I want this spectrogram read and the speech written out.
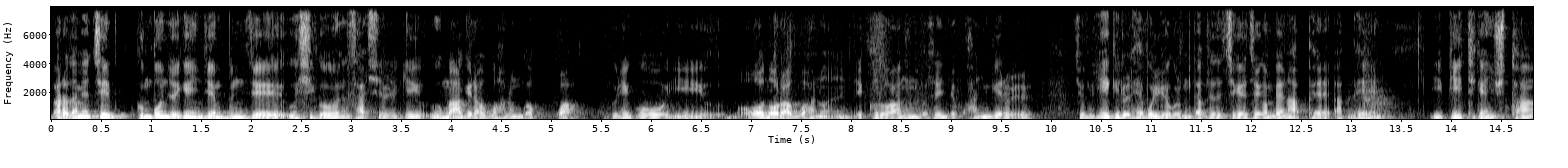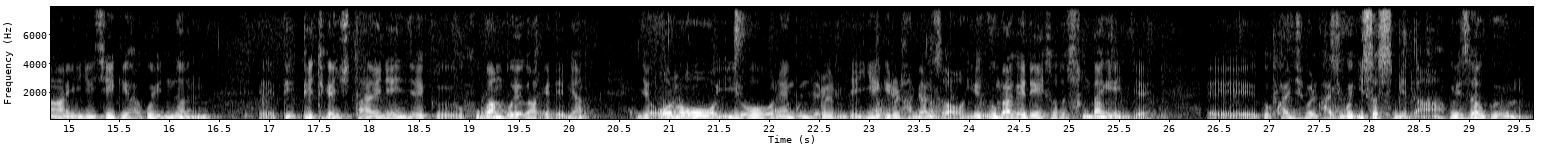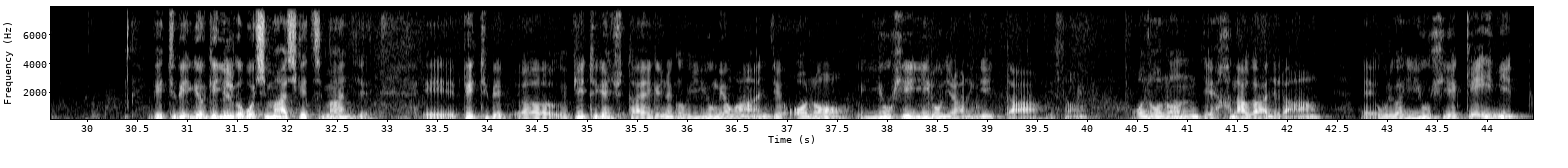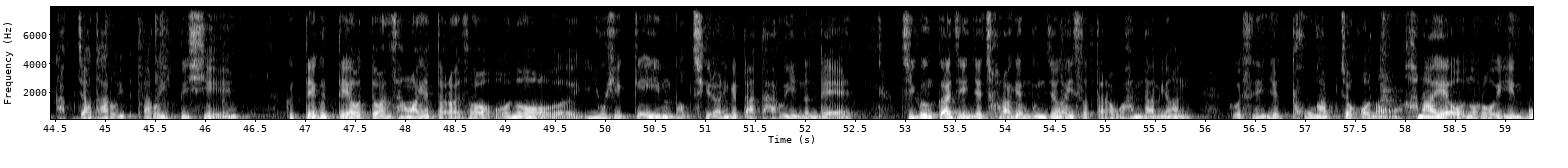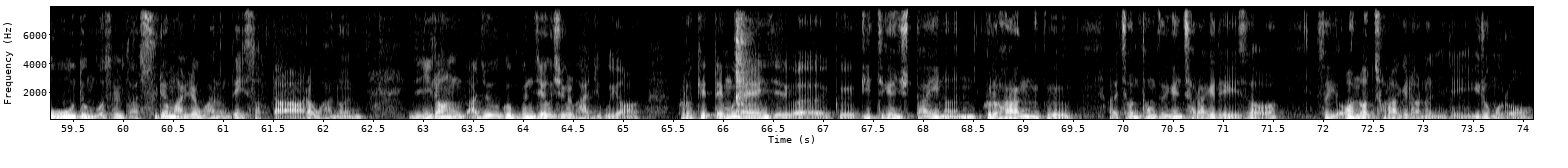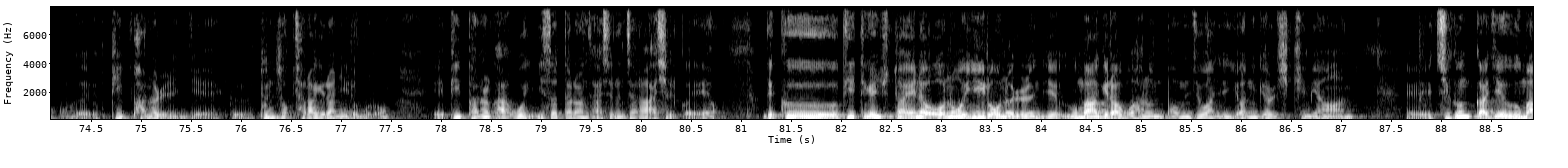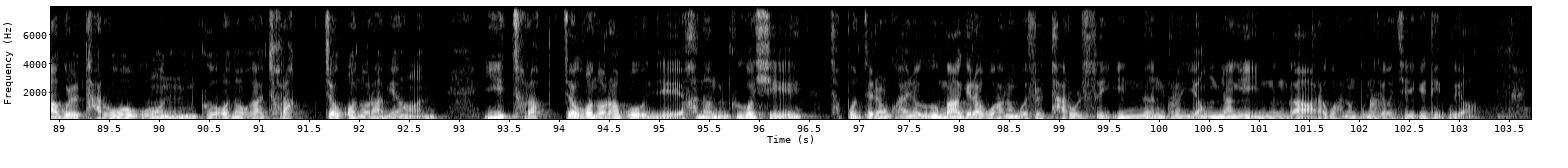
말하자면 제 근본적인 이제 문제 의식은 사실 이게 음악이라고 하는 것과 그리고 이 언어라고 하는 이제 그러한 것의 이제 관계를 좀 얘기를 해보려고 합니다. 그래서 제가 제가 맨 앞에 앞에 이 비트겐슈타인이 제기하고 있는 에, 비, 비트겐슈타인이 이제 그 후반부에 가게 되면 이제 언어 이론의 문제를 이제 얘기를 하면서 이 음악에 대해서도 상당히 이제 에, 그 관심을 가지고 있었습니다. 그래서 그 비트비 여기 읽어보시면 아시겠지만 이제 에, 비트비 어, 비트겐슈타인에게는 그 유명한 이제 언어 유희 이론이라는 게 있다. 그래서 언어는 이제 하나가 아니라 에, 우리가 유희의 게임이 각자 따로 따로 있듯이 그때 그때 어떠한 상황에 따라서 언어 유희 게임 법칙이라는 게다 따로 있는데 지금까지 이제 철학의 문제가 있었다라고 한다면 그것은 이제 통합적 언어, 하나의 언어로 이 모든 것을 다 수렴하려고 하는 데 있었다라고 하는 이제 이런 아주 그 문제 의식을 가지고요. 그렇기 때문에 이제 어, 그 비트겐슈타인은 그러한 그 전통적인 철학에 대해서 소위 언어 철학이라는 이제 이름으로 어, 비판을 이제 그 분석 철학이라는 이름으로 예, 비판을 가하고 있었다는 사실은 잘 아실 거예요. 근데 그 비트겐슈타인의 언어 이론을 이제 음악이라고 하는 범주와 이제 연결시키면 에, 지금까지 음악을 다루어온 그 언어가 철학적 언어라면 이 철학적 언어라고 이제 하는 그것이 첫 번째로는 과연 음악이라고 하는 것을 다룰 수 있는 그런 역량이 있는가라고 하는 문제가 제기되고요.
